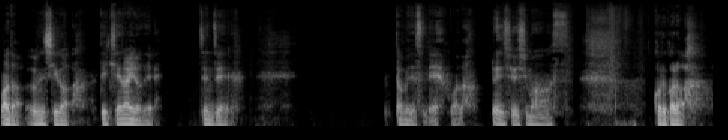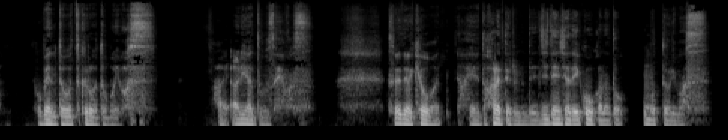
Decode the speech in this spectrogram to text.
まだ運指ができてないので、全然、ダメですね。まだ。練習します。これから、お弁当を作ろうと思います。はい、ありがとうございます。それでは今日は、えっ、と、晴れてるので自転車で行こうかなと思っております。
